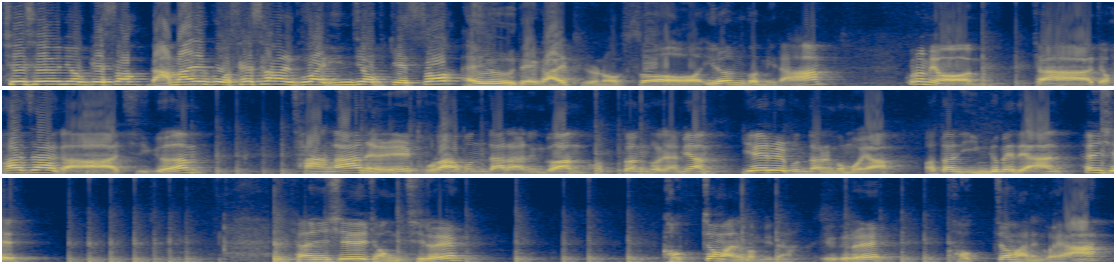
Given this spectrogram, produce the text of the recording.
최세윤이 없겠어? 나 말고 세상을 구할 인재 없겠어? 에휴 내가 할 필요는 없어. 이런 겁니다. 그러면 자, 저 화자가 지금 장안을 돌아본다라는 건 어떤 거냐면 예를 본다는 건 뭐야? 어떤 임금에 대한 현실 현실 정치를 걱정하는 겁니다. 이거를 걱정하는 거야.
